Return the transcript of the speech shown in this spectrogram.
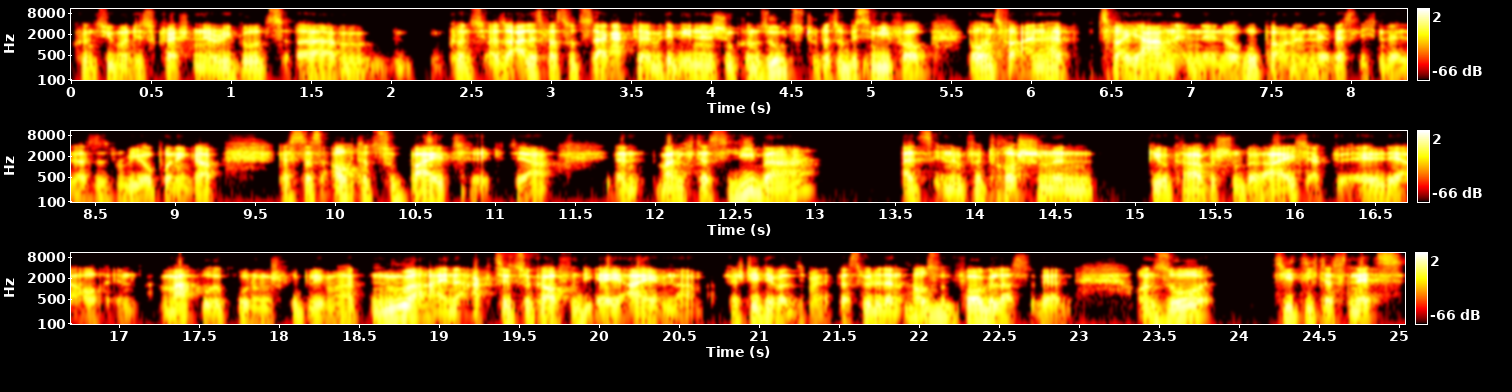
Consumer Discretionary Goods, ähm, also alles, was sozusagen aktuell mit dem inländischen Konsum zu tun hat, so ein bisschen wie vor, bei uns vor eineinhalb, zwei Jahren in, in Europa und in der westlichen Welt, als es ein Reopening gab, dass das auch dazu beiträgt, ja, dann mache ich das lieber als in einem verdroschenen geografischen Bereich aktuell, der auch in makroökonomische Probleme hat, nur eine Aktie zu kaufen, die AI im Namen hat. Versteht ihr, was ich meine? Das würde dann Mhm. außen vor gelassen werden. Und so zieht sich das Netz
